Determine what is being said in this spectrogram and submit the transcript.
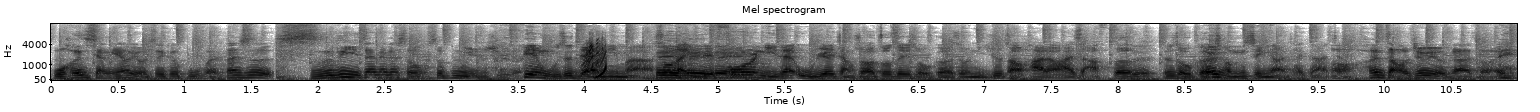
我很想要有这个部分，但是实力在那个时候是不允许的。编舞是 Danny 嘛？对 so like before 你在五月讲说要做这首歌的时候，你就找他了，还是 after 是这首歌成型了你才跟他讲哦？，很早就有跟他说，哎，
